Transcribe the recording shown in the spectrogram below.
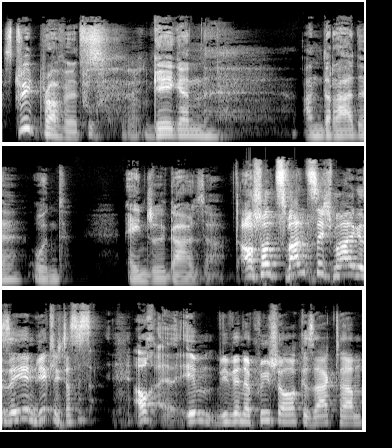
Street Profits Puh, ja. gegen Andrade und Angel Garza. Auch schon 20 Mal gesehen, wirklich. Das ist auch äh, eben, wie wir in der Pre-Show auch gesagt haben,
